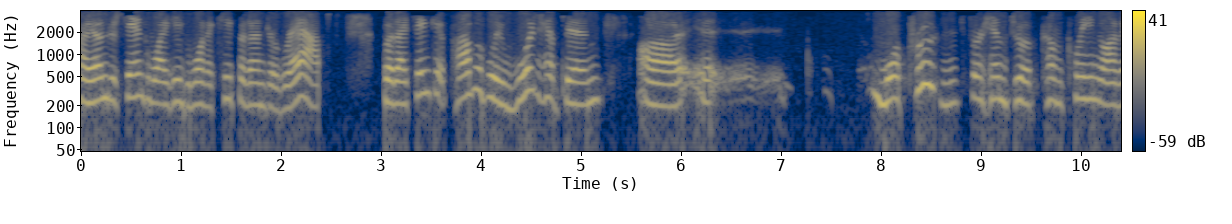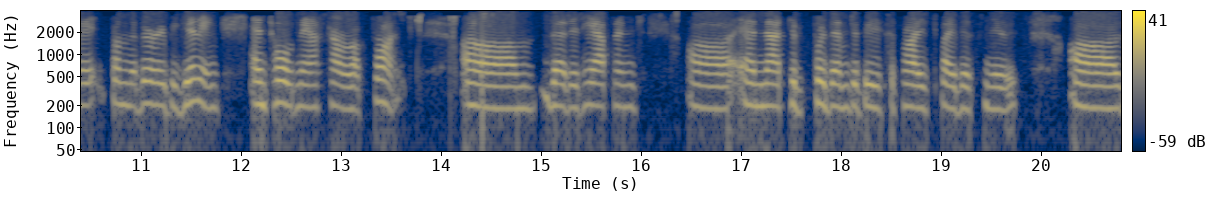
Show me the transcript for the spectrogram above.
I understand why he'd want to keep it under wraps, but I think it probably would have been uh, more prudent for him to have come clean on it from the very beginning and told NASCAR up front um, that it happened uh, and not to, for them to be surprised by this news. Uh,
